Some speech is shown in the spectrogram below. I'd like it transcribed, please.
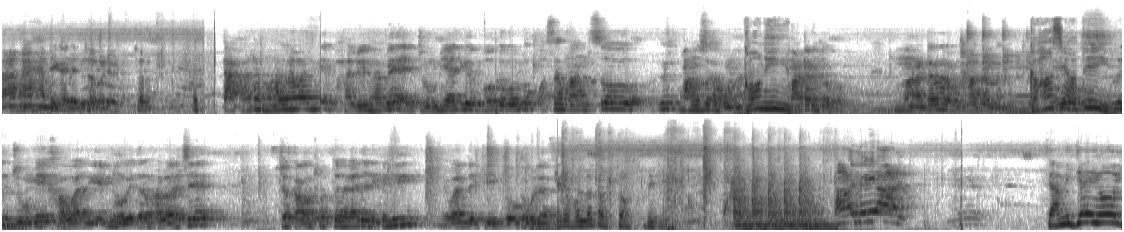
হ্যাঁ হ্যাঁ, হ্যাঁ হ্যাঁ ঠিক আছে টাকাটা ভালোই হবে জমি আজকে বলব কষা মাংস মাংস খাব না। মাটন খাব। মাটন আর ভাত না কাহা সে আতে? জমে খাওয়া আজকে এমনি ওয়েদার ভালো আছে। চ কাগজপত্র হয়ে গেছে রেখে দিই এবার দেখি বউকে বলে এটা বলল তো চল দেখি। আয় বেরিয়ে আয়! আমি যেই হই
